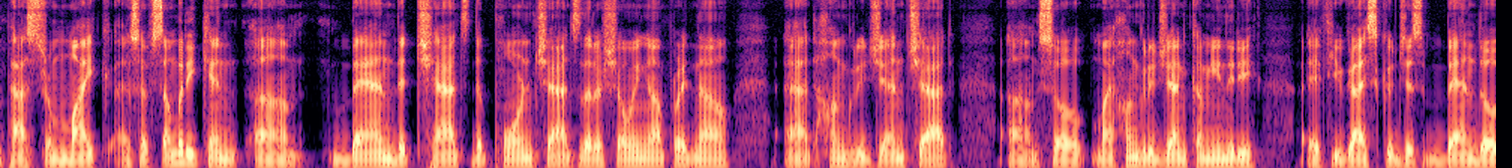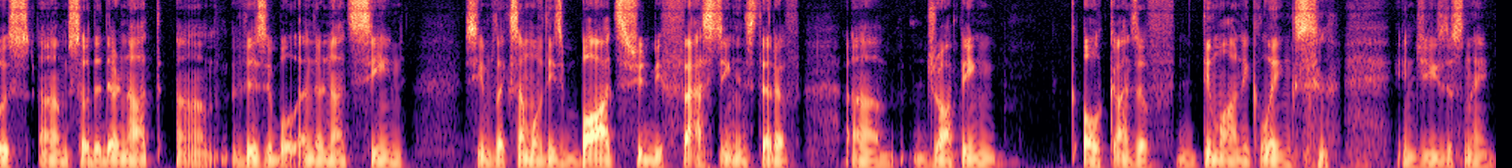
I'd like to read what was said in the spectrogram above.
pastor mike. So if somebody can um, ban the chats, the porn chats that are showing up right now at Hungry Gen chat. Um, so my Hungry Gen community, if you guys could just ban those um, so that they're not um, visible and they're not seen. Seems like some of these bots should be fasting instead of um, dropping all kinds of demonic links in Jesus' name.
